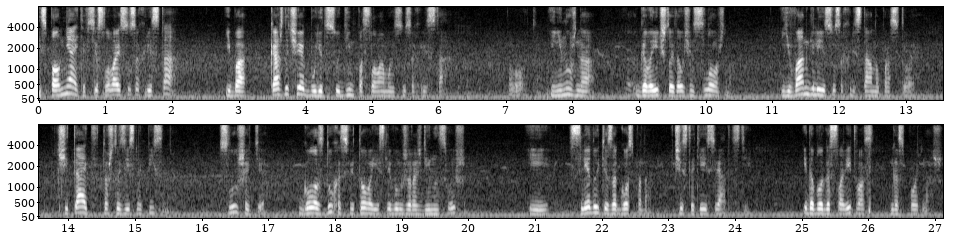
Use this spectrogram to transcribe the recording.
Исполняйте все слова Иисуса Христа, ибо каждый человек будет судим по словам Иисуса Христа. Вот. И не нужно э, говорить, что это очень сложно. Евангелие Иисуса Христа, оно простое. Читайте то, что здесь написано. Слушайте голос Духа Святого, если вы уже рождены свыше и следуйте за Господом в чистоте и святости. И да благословит вас Господь наш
